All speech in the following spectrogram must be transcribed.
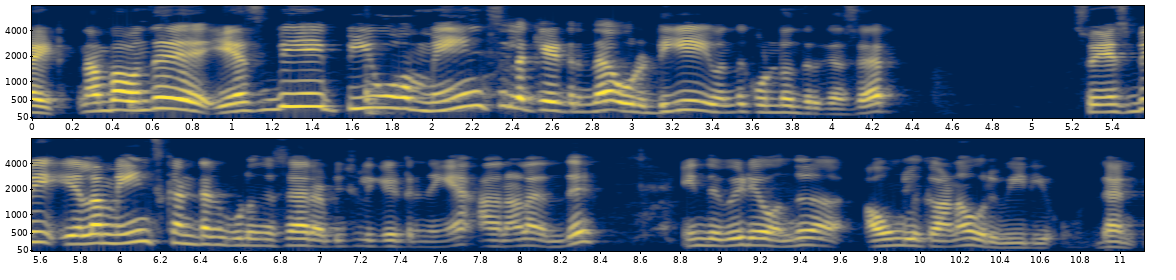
ரைட் நம்ம வந்து எஸ்பிஐ பிஓ மெயின்ஸில் கேட்டிருந்த ஒரு டிஐ வந்து கொண்டு வந்திருக்கேன் சார் ஸோ எஸ்பி எல்லாம் மெயின்ஸ் கண்டென்ட் கொடுங்க சார் அப்படின்னு சொல்லி கேட்டிருந்தீங்க. அதனால் வந்து இந்த வீடியோ வந்து அவங்களுக்கான ஒரு வீடியோ டன்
